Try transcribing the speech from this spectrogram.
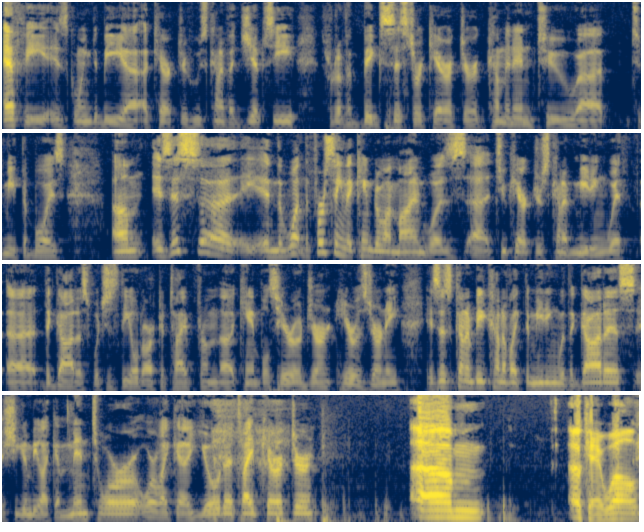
Effie is going to be a, a character who's kind of a gypsy, sort of a big sister character coming in to uh, to meet the boys. Um, is this uh, and the one the first thing that came to my mind was uh, two characters kind of meeting with uh, the goddess, which is the old archetype from uh, Campbell's hero journey, hero's journey. Is this going to be kind of like the meeting with the goddess? Is she going to be like a mentor or like a Yoda type character? Um, okay, well,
